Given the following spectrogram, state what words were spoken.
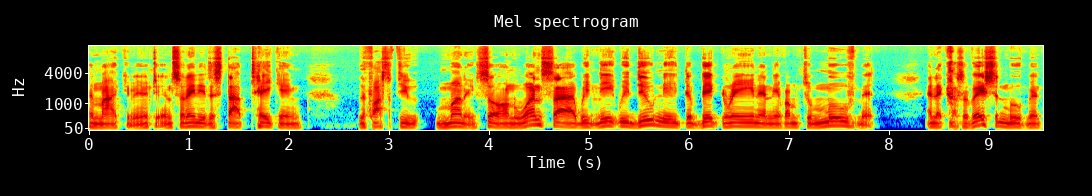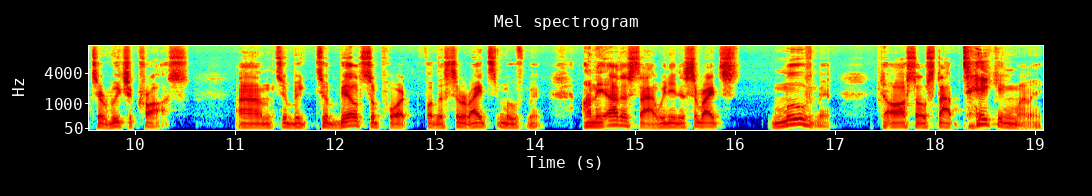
in my community, and so they need to stop taking the fossil fuel money. So on one side, we need we do need the big green and the environmental movement and the conservation movement to reach across um, to be to build support for the civil rights movement. On the other side, we need the civil rights movement to also stop taking money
